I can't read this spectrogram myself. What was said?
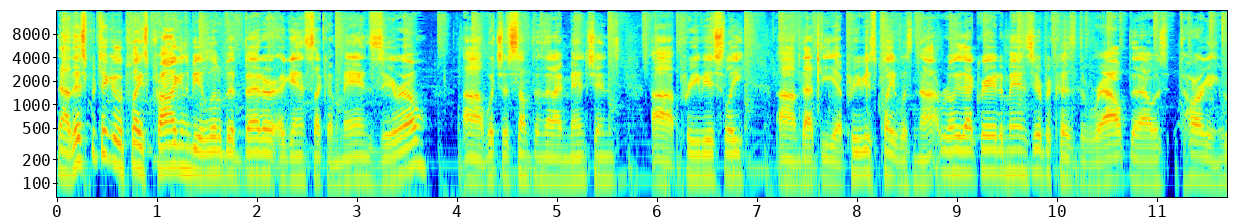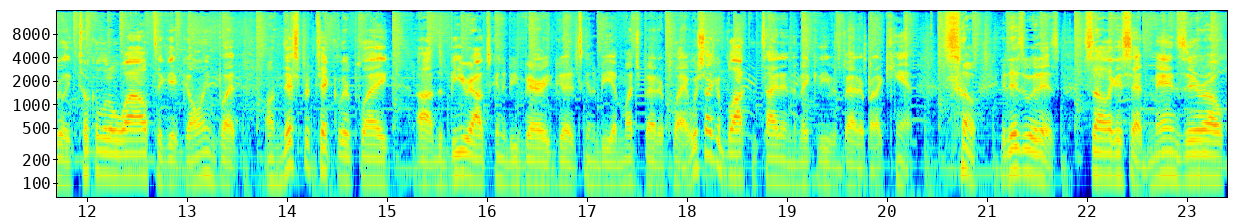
Now, this particular play is probably going to be a little bit better against like a man zero, uh, which is something that I mentioned uh, previously. Um, that the uh, previous play was not really that great at man zero because the route that I was targeting really took a little while to get going. But on this particular play, uh, the B route is going to be very good. It's going to be a much better play. I wish I could block the tight end to make it even better, but I can't. So it is what it is. So like I said, man zero,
